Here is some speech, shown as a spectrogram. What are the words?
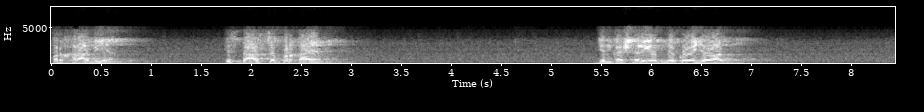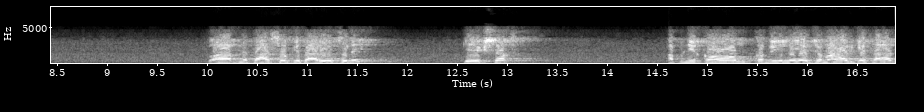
اور خرابیاں اس تعصب پر قائم ہیں۔ جن کا شریعت میں کوئی جواز نہیں۔ تو آپ نے تعصب کی تعریف سنی کہ ایک شخص اپنی قوم، قبیلے یا جماعت کے ساتھ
